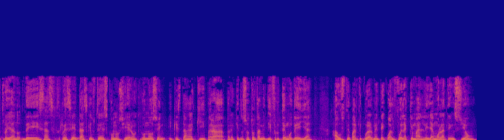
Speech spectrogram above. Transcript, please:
Troyano, de esas recetas que ustedes conocieron, que conocen y que están aquí para, para que nosotros también disfrutemos de ellas, a usted particularmente, ¿cuál fue la que más le llamó la atención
